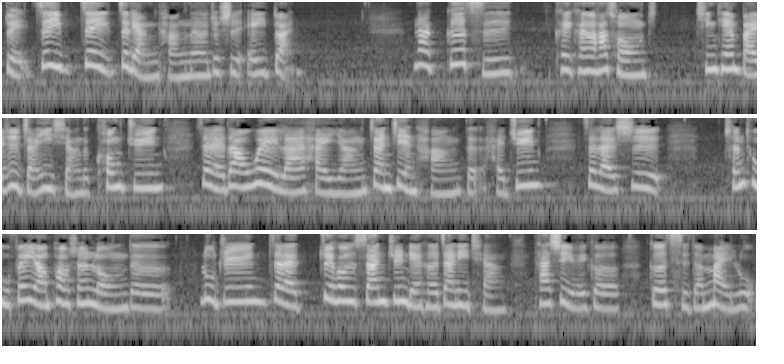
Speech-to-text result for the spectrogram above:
对，这一这这两行呢，就是 A 段。那歌词可以看到，它从“青天白日展翼翔”的空军，再来到“蔚蓝海洋战舰航”的海军，再来是“尘土飞扬炮声隆”的陆军，再来最后是“三军联合战力强”。它是有一个歌词的脉络。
